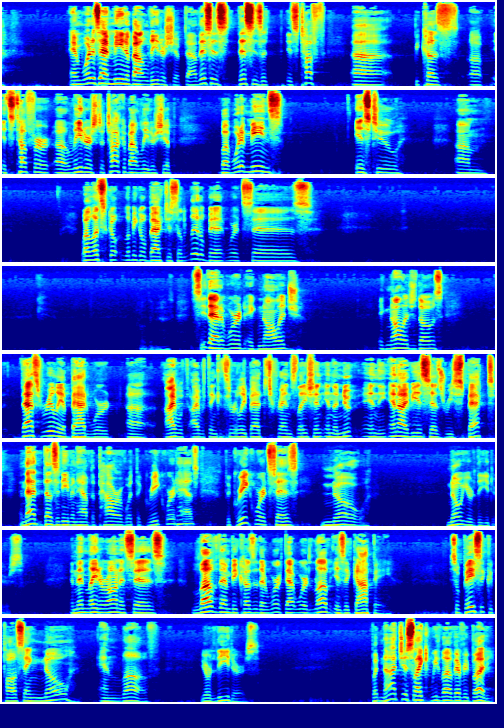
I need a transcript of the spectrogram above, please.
And what does that mean about leadership? Now, this is this is a it's tough uh, because uh, it's tough for uh, leaders to talk about leadership. But what it means is to, um, well, let's go. Let me go back just a little bit where it says. See that word acknowledge? acknowledge those. That's really a bad word. Uh, I would think it's a really bad translation. In the new in the NIV it says respect, and that doesn't even have the power of what the Greek word has. The Greek word says know. Know your leaders. And then later on it says love them because of their work. That word love is agape. So basically Paul is saying know and love your leaders but not just like we love everybody.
